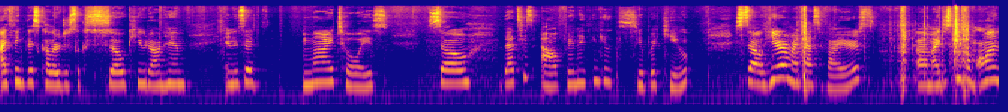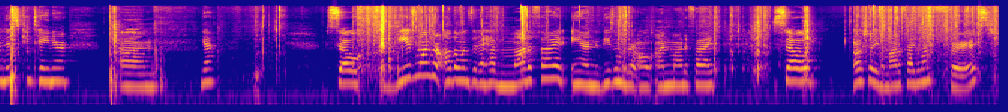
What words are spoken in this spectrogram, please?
I think this color just looks so cute on him. And it says, my toys. So that's his outfit. I think he looks super cute. So here are my pacifiers. Um, I just keep them in this container. Um, yeah. So these ones are all the ones that I have modified and these ones are all unmodified. So I'll show you the modified one first.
